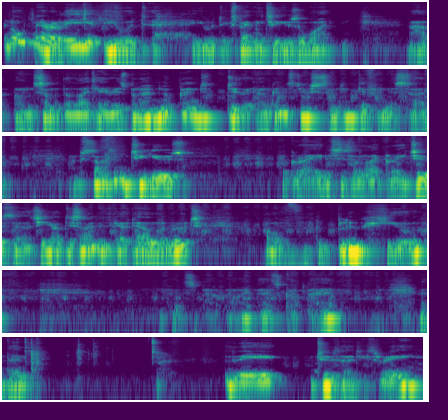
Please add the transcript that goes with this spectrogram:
and ordinarily you would you would expect me to use a white uh, on some of the light areas, but I'm not going to do it. I'm going to do something different this time. I'm starting to use a grey. This is a light grey 230. I've decided to go down the route of the blue hue. That's about right. That's got that. And then the 233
